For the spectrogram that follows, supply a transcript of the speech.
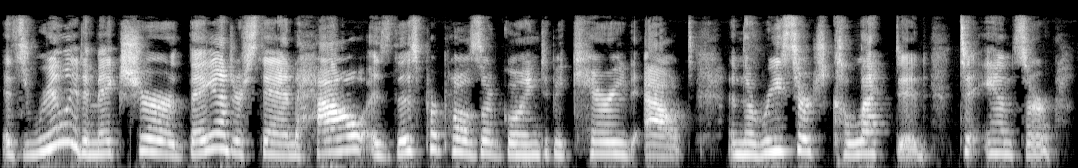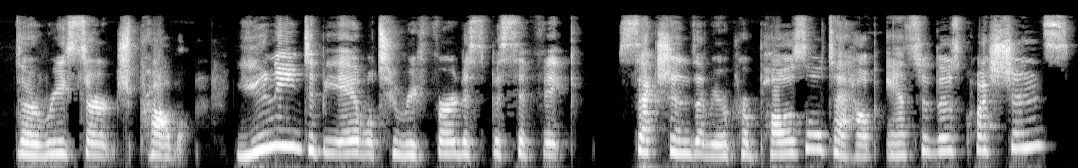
It's really to make sure they understand how is this proposal going to be carried out and the research collected to answer the research problem. You need to be able to refer to specific sections of your proposal to help answer those questions.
